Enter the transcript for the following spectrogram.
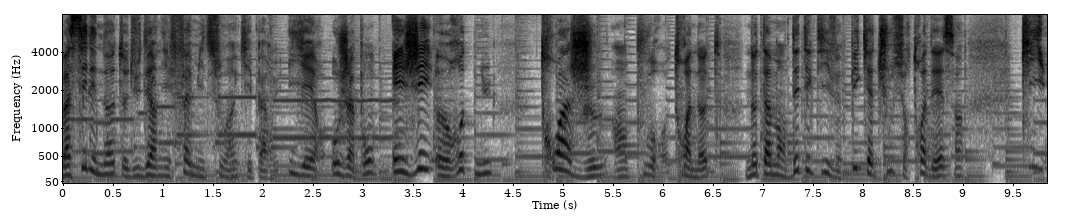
Bah, C'est les notes du dernier Famitsu hein, qui est paru hier au Japon. Et j'ai euh, retenu trois jeux hein, pour trois notes, notamment Détective Pikachu sur 3DS, hein, qui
